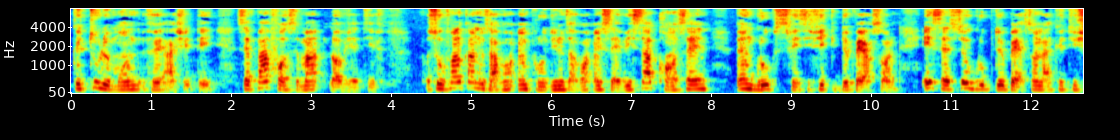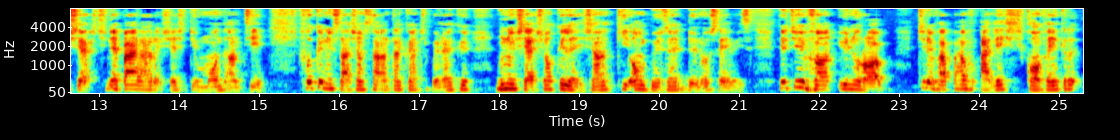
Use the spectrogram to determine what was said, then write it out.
que tout le monde veut acheter. C'est pas forcément l'objectif souvent quand nous avons un produit, nous avons un service, ça concerne un groupe spécifique de personnes. Et c'est ce groupe de personnes-là que tu cherches. Tu n'es pas à la recherche du monde entier. Il faut que nous sachions ça en tant qu'entrepreneur, que nous ne cherchons que les gens qui ont besoin de nos services. Si tu vends une robe, tu ne vas pas aller convaincre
